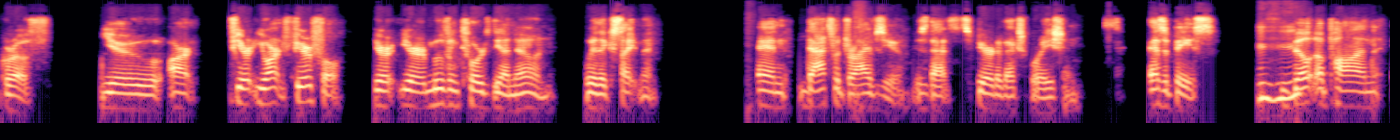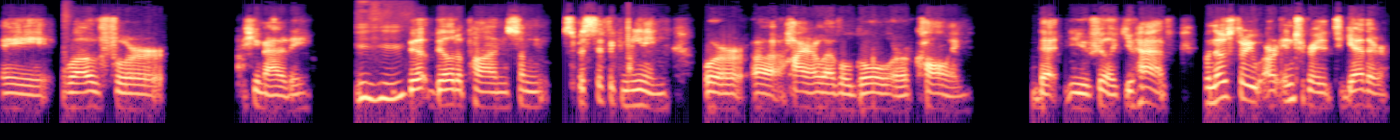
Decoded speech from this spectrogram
growth. You aren't fear, you aren't fearful. You're you're moving towards the unknown with excitement. And that's what drives you is that spirit of exploration as a base mm-hmm. built upon a love for humanity, mm-hmm. built upon some specific meaning or a higher level goal or calling that you feel like you have. When those three are integrated together,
